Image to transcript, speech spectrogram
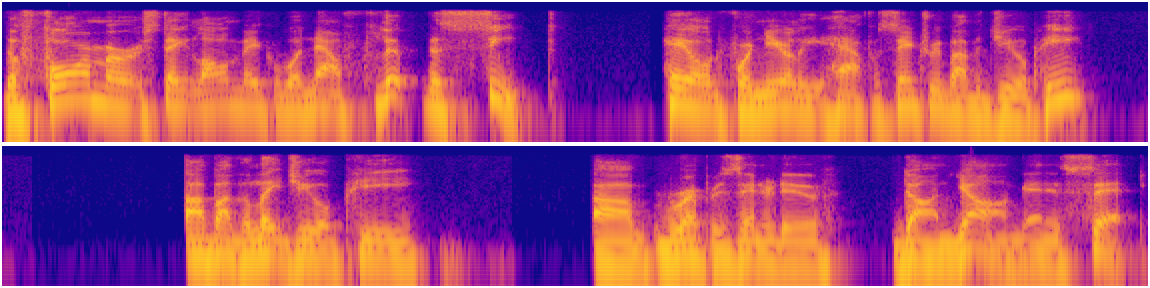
the former state lawmaker will now flip the seat held for nearly half a century by the GOP, uh, by the late GOP um, representative Don Young, and is set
